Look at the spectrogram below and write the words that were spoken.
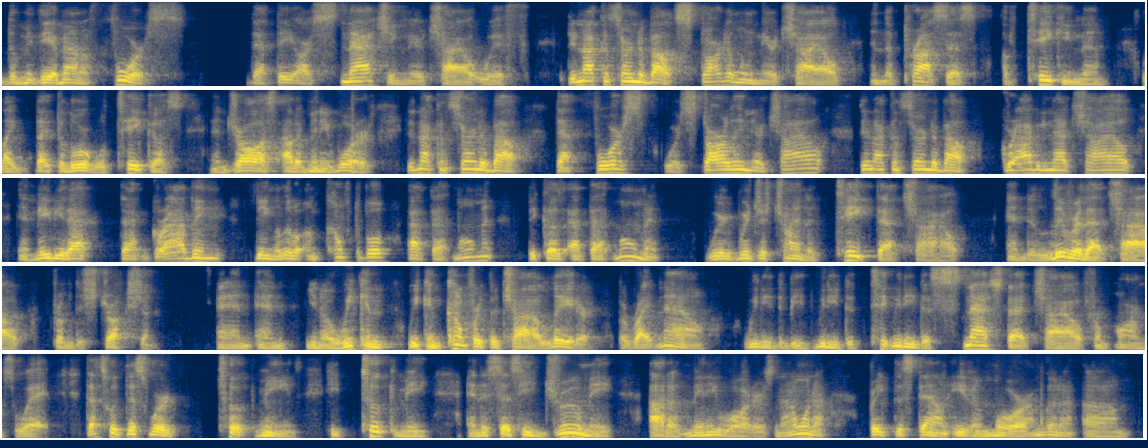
the, the amount of force that they are snatching their child with. They're not concerned about startling their child in the process of taking them, like, like the Lord will take us and draw us out of many waters. They're not concerned about that force or startling their child. They're not concerned about grabbing that child and maybe that that grabbing being a little uncomfortable at that moment, because at that moment, we're, we're just trying to take that child and deliver that child from destruction. And and you know, we can we can comfort the child later, but right now we need to be, we need to take, we need to snatch that child from harm's way. That's what this word took means. He took me, and it says he drew me out of many waters. And I want to break this down even more. I'm gonna um,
